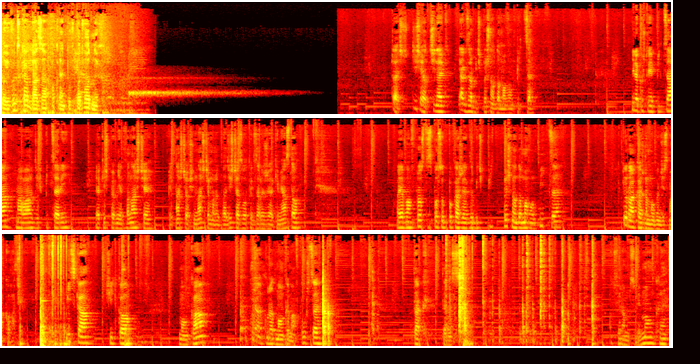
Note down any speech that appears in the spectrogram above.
Wojewódzka Baza Okrętów Podwodnych. Cześć, dzisiaj odcinek jak zrobić pyszną domową pizzę. Ile kosztuje pizza mała gdzieś w pizzerii? Jakieś pewnie 12, 15, 18, może 20 zł, zależy jakie miasto. A ja Wam w prosty sposób pokażę jak zrobić pyszną domową pizzę, która każdemu będzie smakować. Miska, sitko, mąka. Ja akurat mąkę mam w puszce. Tak, teraz Otwieramy sobie mąkę.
